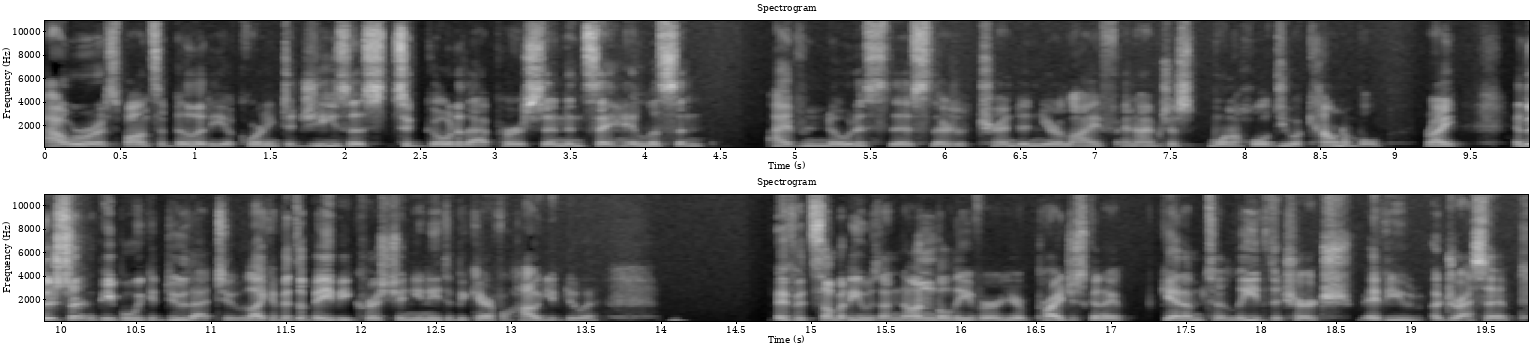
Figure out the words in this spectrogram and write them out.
our responsibility according to Jesus to go to that person and say, "Hey, listen, I've noticed this. There's a trend in your life and I just want to hold you accountable." Right? And there's certain people we could do that to. Like if it's a baby Christian, you need to be careful how you do it if it's somebody who's a non-believer, you're probably just going to get them to leave the church if you address it.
